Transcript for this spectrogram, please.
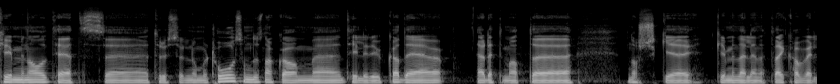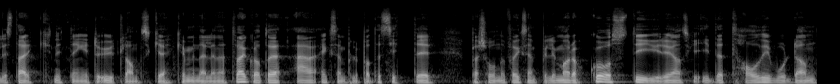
kriminalitetstrussel nummer to, som du snakka om eh, tidligere i uka, det er dette med at eh, norske kriminelle nettverk har veldig sterke knytninger til utenlandske kriminelle nettverk. Og at det er eksempler på at det sitter personer f.eks. i Marokko og styrer ganske i detalj hvordan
